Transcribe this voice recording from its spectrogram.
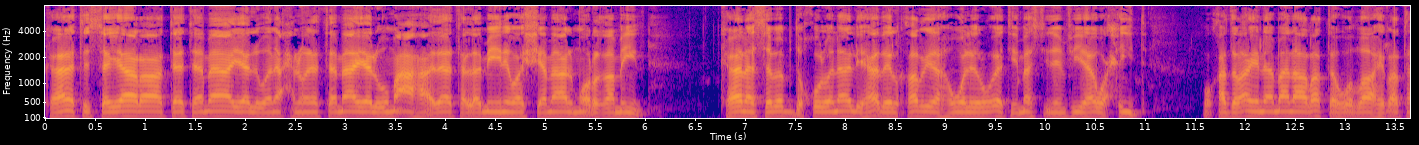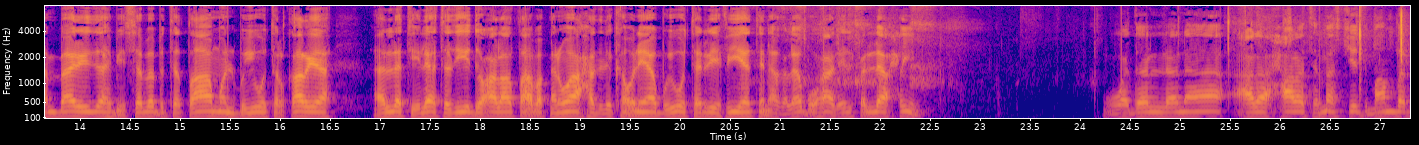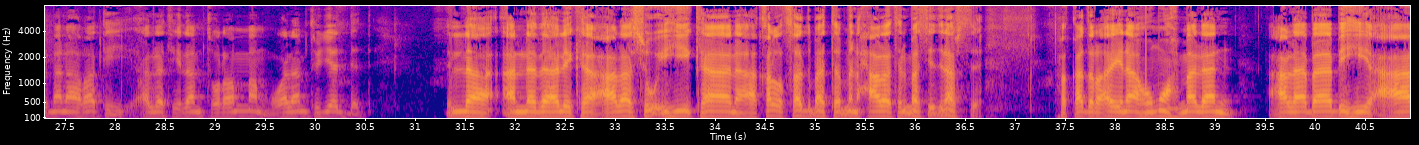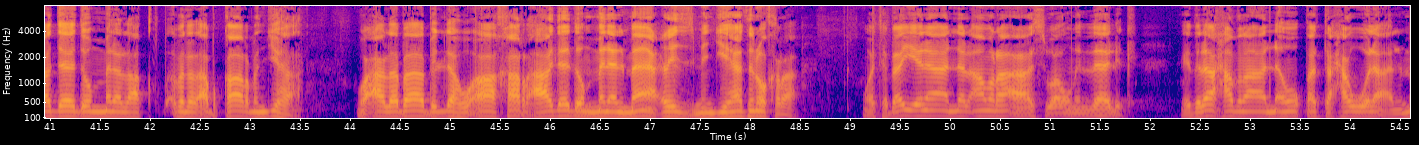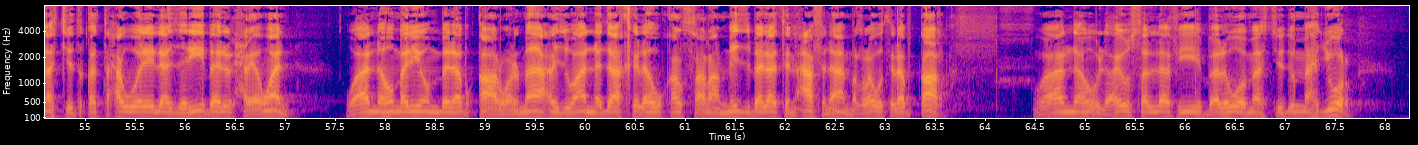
كانت السيارة تتمايل ونحن نتمايل معها ذات اليمين والشمال مرغمين. كان سبب دخولنا لهذه القرية هو لرؤية مسجد فيها وحيد وقد رأينا منارته ظاهرة بارزة بسبب تطامن بيوت القرية التي لا تزيد على طابق واحد لكونها بيوت ريفية أغلبها للفلاحين. ودلنا على حالة المسجد منظر منارته التي لم ترمم ولم تجدد إلا أن ذلك على سوءه كان أقل صدمة من حالة المسجد نفسه. فقد رأيناه مهملا على بابه عدد من من الأبقار من جهة وعلى باب له آخر عدد من الماعز من جهة أخرى. وتبين أن الأمر أسوأ من ذلك. إذ لاحظنا أنه قد تحول المسجد قد تحول إلى زريبة للحيوان وأنه مليء بالأبقار والماعز وأن داخله قد صار مزبلة عفنة من روث الأبقار وأنه لا يصلى فيه بل هو مسجد مهجور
